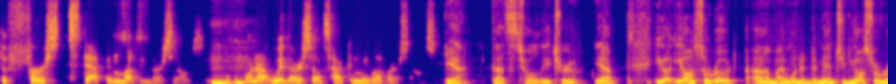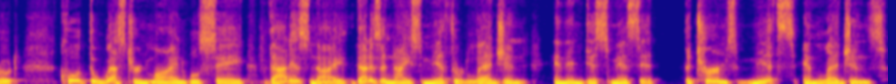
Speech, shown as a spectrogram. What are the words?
the first step in loving ourselves. Mm-hmm. If we're not with ourselves, how can we love ourselves? Yeah, that's totally true. Yeah. You, you also wrote, um, I wanted to mention, you also wrote, quote, the Western mind will say that is nice, that is a nice myth or legend, and then dismiss it. The terms myths and legends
